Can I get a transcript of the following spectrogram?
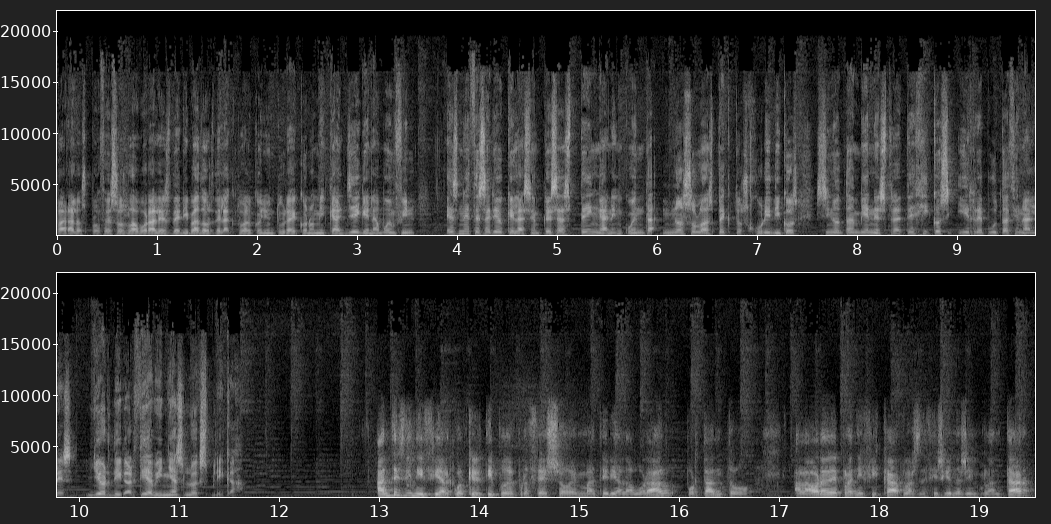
Para los procesos laborales derivados de la actual coyuntura económica lleguen a buen fin, es necesario que las empresas tengan en cuenta no solo aspectos jurídicos, sino también estratégicos y reputacionales. Jordi García Viñas lo explica. Antes de iniciar cualquier tipo de proceso en materia laboral, por tanto, a la hora de planificar las decisiones a implantar,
